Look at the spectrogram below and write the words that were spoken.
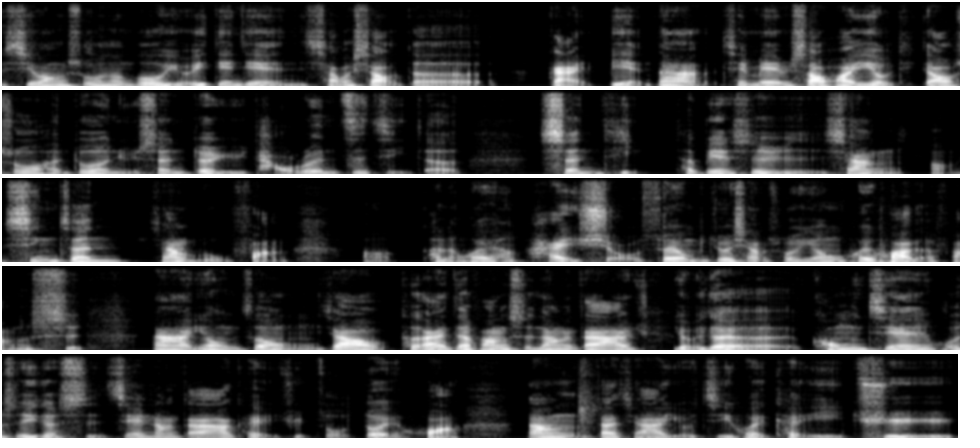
希望说能够有一点点小小的改变。那前面韶华也有提到说，很多女生对于讨论自己的身体，特别是像呃性征、像乳房。可能会很害羞，所以我们就想说用绘画的方式，那用这种比较可爱的方式，让大家有一个空间或是一个时间，让大家可以去做对话，让大家有机会可以去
